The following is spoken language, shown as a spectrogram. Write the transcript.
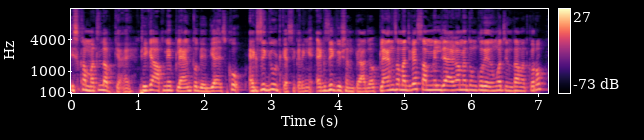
इसका मतलब क्या है? ठीक है, आपने प्लान तो दे दिया, इसको एग्जीक्यूट कैसे करेंगे? एग्जीक्यूशन पे आ जाओ। प्लान समझ गए, सब मिल जाएगा, मैं तुमको दे दूँगा, चिंता मत करो।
